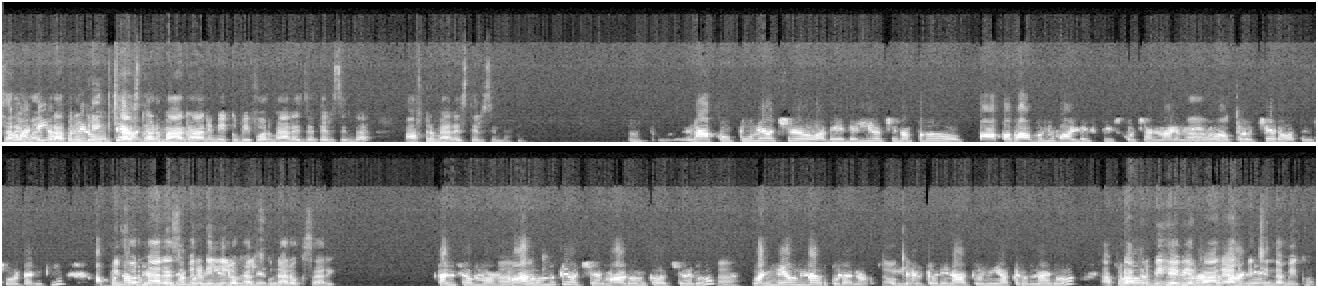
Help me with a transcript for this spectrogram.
సరే అమ్మా ఇప్పుడు అతను డ్రింక్ చేస్తాడు. బాగా అని మీకు బిఫోర్ మ్యారేజ్ తెలిసిందా? ఆఫ్టర్ మ్యారేజ్ తెలిసిందా? నాకు పూణే వచ్చి అదే ఢిల్లీ వచ్చినప్పుడు పాప బాబుని హాలిడేస్ తీసుకొచ్చాను మేడం నేను. అప్పుడు వచ్చారు అతను చూడడానికి. అప్పుడు బిఫోర్ మ్యారేజ్ మీరు ఢిల్లీలో కలుసుకున్నారు. ఒకసారి? కలిసాం మ్యామ్ మా. రూమ్ కే వచ్చారు మా రూమ్ కే వచ్చారు. వన్ డే ఉన్నారు కూడా. పిల్లలతోని నాతోని అక్కడ ఉన్నారు. అప్పుడు అతని బిహేవియర్ బాగానే- అనిపించిందా మీకు?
